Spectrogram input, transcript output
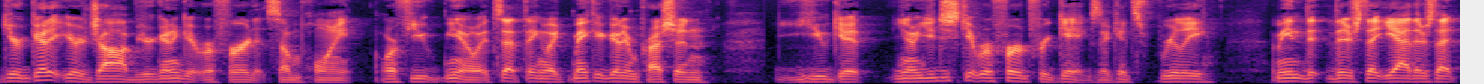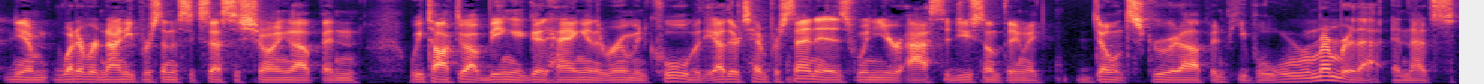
you're good at your job, you're going to get referred at some point. Or if you you know, it's that thing like make a good impression, you get you know, you just get referred for gigs. Like it's really. I mean, th- there's that. Yeah, there's that. You know, whatever ninety percent of success is showing up, and we talked about being a good hang in the room and cool. But the other ten percent is when you're asked to do something like don't screw it up, and people will remember that, and that's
